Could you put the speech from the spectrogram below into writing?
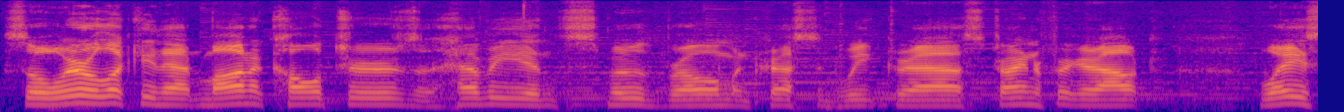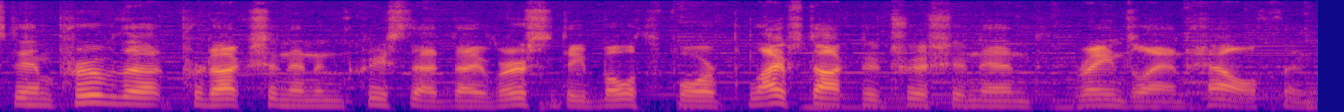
so we were looking at monocultures, heavy and smooth brome and crested wheatgrass, trying to figure out ways to improve the production and increase that diversity, both for livestock nutrition and rangeland health. And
